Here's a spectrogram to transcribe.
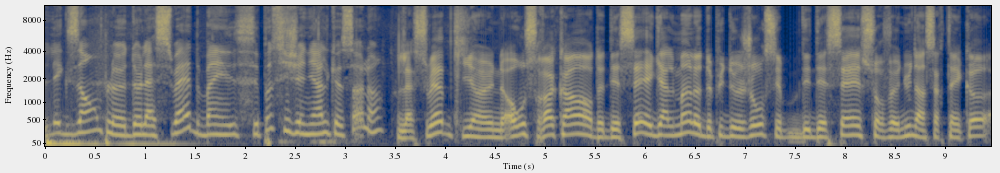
l'exemple de la Suède. Ben c'est pas si génial que ça là. La Suède qui a une hausse record de décès également là, depuis deux jours, c'est des décès survenus dans certains cas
